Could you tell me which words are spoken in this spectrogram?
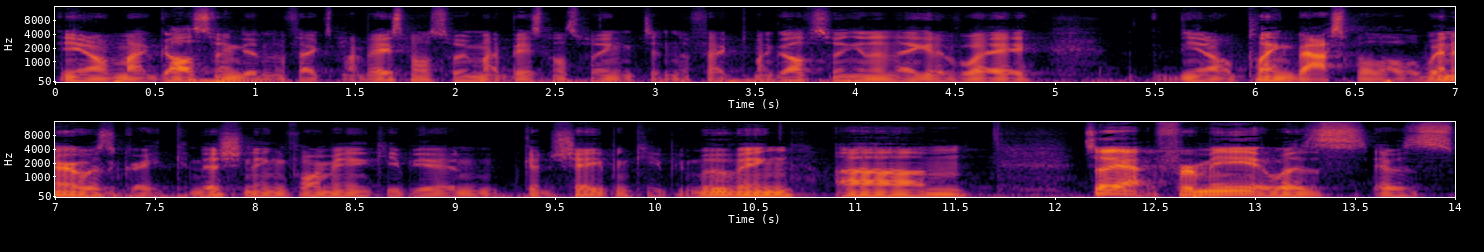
You know, my golf swing didn't affect my baseball swing. My baseball swing didn't affect my golf swing in a negative way. You know, playing basketball all the winter was great conditioning for me, keep you in good shape and keep you moving. Um, so yeah, for me, it was it was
